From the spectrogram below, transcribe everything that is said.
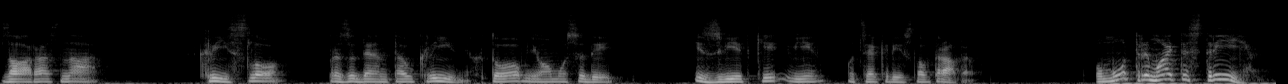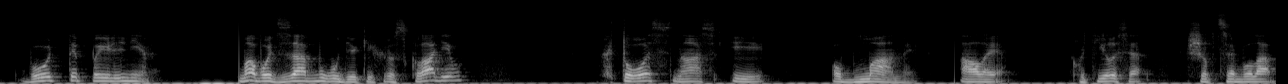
зараз на крісло президента України, хто в ньому сидить, і звідки він у це крісло втрапив. Тому тримайте стрій, будьте пильні. Мабуть, за будь-яких розкладів хтось нас і обмане. Але хотілося, щоб це була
